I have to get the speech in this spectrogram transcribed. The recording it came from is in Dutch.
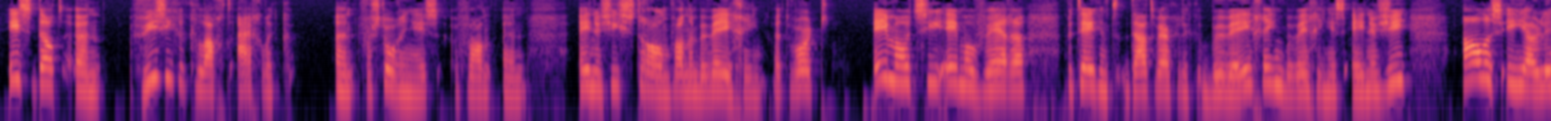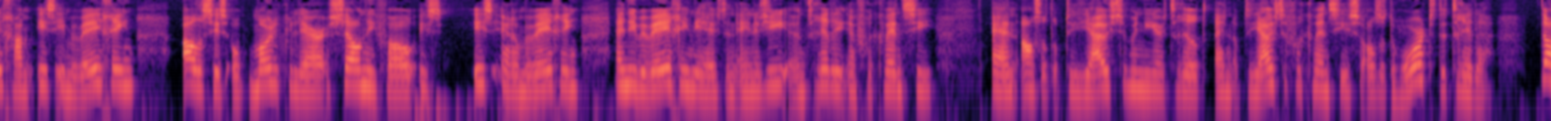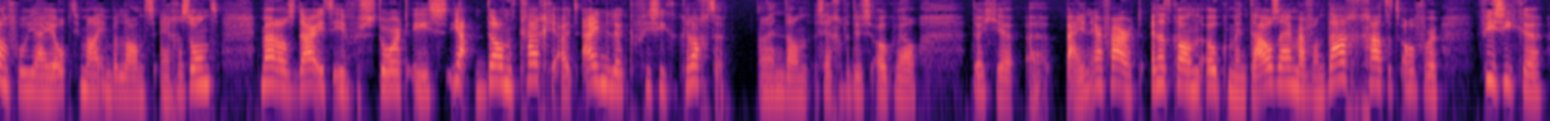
Is dat een fysieke klacht eigenlijk een verstoring is van een energiestroom, van een beweging. Het woord emotie, emovere, betekent daadwerkelijk beweging. Beweging is energie. Alles in jouw lichaam is in beweging. Alles is op moleculair celniveau, is is er een beweging. En die beweging die heeft een energie, een trilling, een frequentie. En als het op de juiste manier trilt en op de juiste frequentie is zoals het hoort te trillen, dan voel jij je optimaal in balans en gezond. Maar als daar iets in verstoord is, ja, dan krijg je uiteindelijk fysieke klachten. En dan zeggen we dus ook wel dat je uh, pijn ervaart. En dat kan ook mentaal zijn, maar vandaag gaat het over fysieke.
